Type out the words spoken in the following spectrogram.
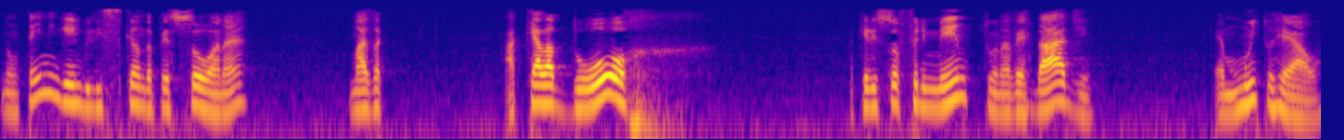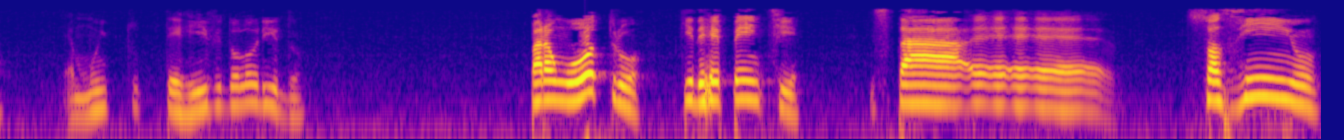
não tem ninguém beliscando a pessoa, né? Mas a, aquela dor, aquele sofrimento, na verdade, é muito real. É muito terrível e dolorido. Para um outro que de repente está é, é, é, é, sozinho,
